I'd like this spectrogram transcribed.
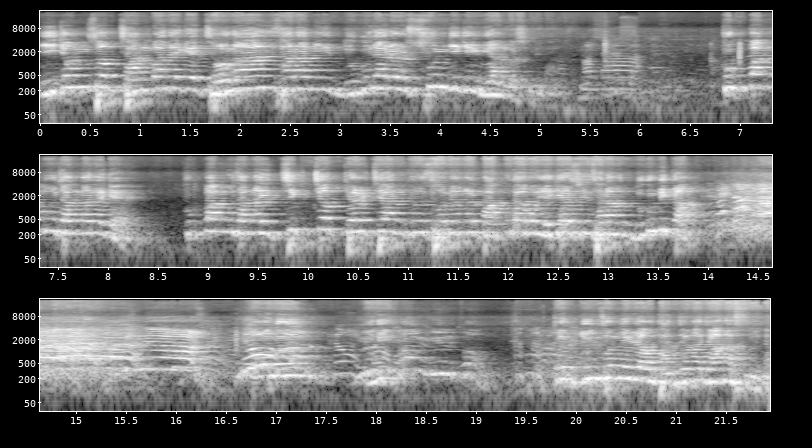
이종섭 장관에게 전화한 사람이 누구냐를 숨기기 위한 것입니다. 국방부 장관에게 국방부 장관이 직접 결제한 그 서명을 바꾸라고 얘기할 수 있는 사람은 누굽니까? 또는 병. 우리 윤통 전 윤석열이라고 단정하지 않았습니다.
